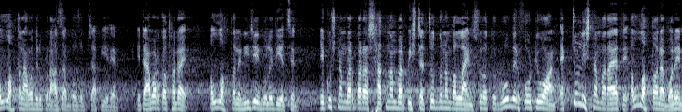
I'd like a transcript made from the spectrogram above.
আল্লাহ তালা আমাদের উপর আজাব গজব চাপিয়ে দেন এটা আমার কথা নয় আল্লাহ তালা নিজেই বলে দিয়েছেন একুশ নম্বর পারা সাত নম্বর পৃষ্ঠা চোদ্দ নম্বর লাইন সুরাতুর রুমের ফোর্টি ওয়ান একচল্লিশ নম্বর আয়াতে আল্লাহ তালা বলেন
